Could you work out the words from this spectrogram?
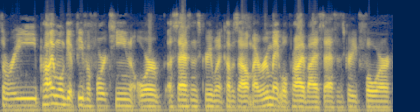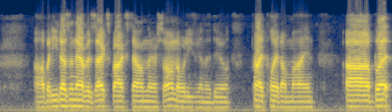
three. Probably won't get FIFA 14 or Assassin's Creed when it comes out. My roommate will probably buy Assassin's Creed 4, uh, but he doesn't have his Xbox down there, so I don't know what he's gonna do. Probably play it on mine. Uh, but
